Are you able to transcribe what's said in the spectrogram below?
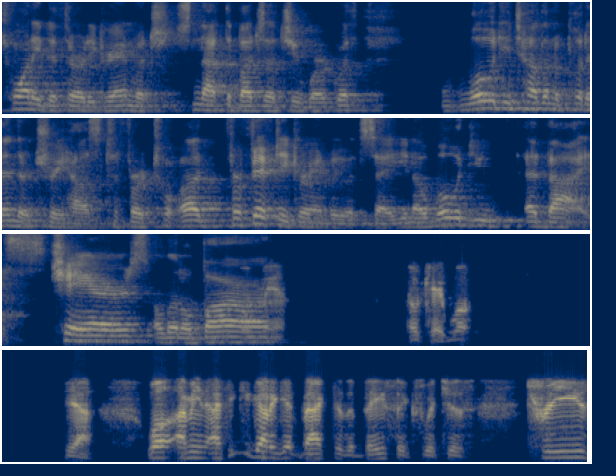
20 to 30 grand, which is not the budget that you work with. What would you tell them to put in their treehouse to for uh, for 50 grand, we would say, you know, what would you advise? Chairs, a little bar. Oh, okay. Well, yeah. Well, I mean, I think you got to get back to the basics, which is trees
